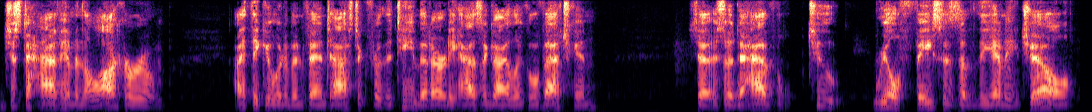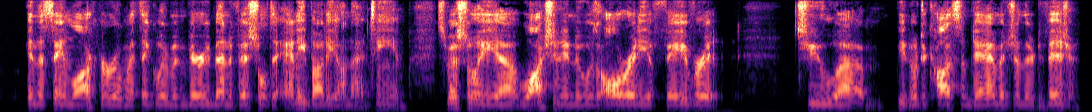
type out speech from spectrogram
just to have him in the locker room, I think it would have been fantastic for the team that already has a guy like Ovechkin. So, so to have two real faces of the NHL in the same locker room, I think would have been very beneficial to anybody on that team, especially uh, Washington, who was already a favorite to um, you know to cause some damage in their division.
